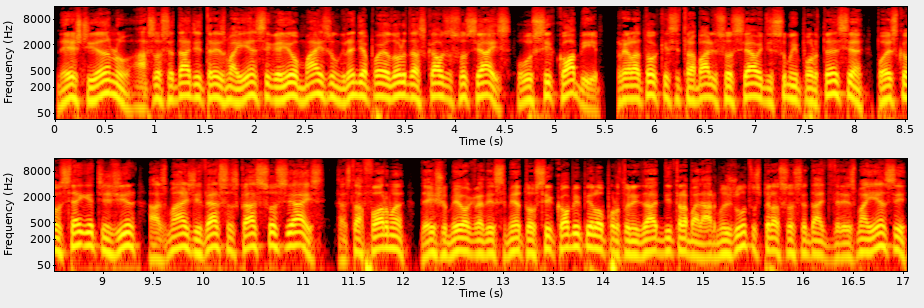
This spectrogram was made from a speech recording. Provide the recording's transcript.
neste ano, a Sociedade Tresmaiense ganhou mais um grande apoiador das causas sociais, o Cicobi. Relatou que esse trabalho social é de suma importância, pois consegue atingir as mais diversas classes sociais. Desta forma, deixo meu agradecimento ao Cicobi pela oportunidade de trabalharmos juntos pela sociedade tresmaiense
